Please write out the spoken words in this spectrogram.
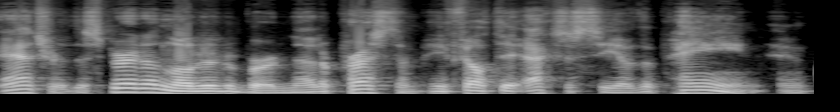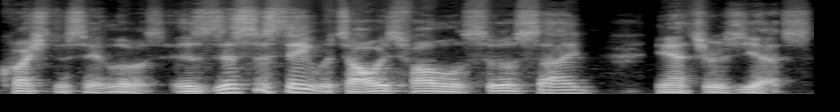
Answer: The spirit unloaded a burden that oppressed him. He felt the ecstasy of the pain, and questioned St. Louis: Is this a state which always follows suicide? The answer is yes.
